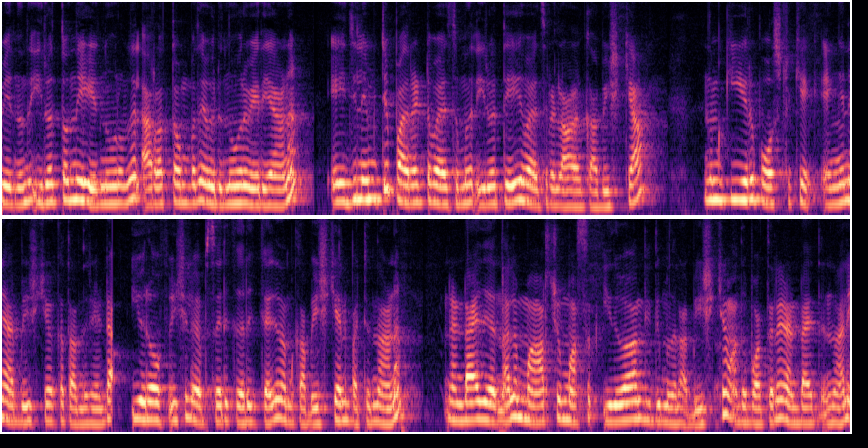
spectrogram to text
വരുന്നത് ഇരുപത്തൊന്ന് എഴുന്നൂറ് മുതൽ അറുപത്തൊമ്പത് ഒരുന്നൂറ് വരെയാണ്. ഏജ് ലിമിറ്റ് പതിനെട്ട് വയസ്സ് മുതൽ ഇരുപത്തേഴ് വയസ്സുള്ള ആൾക്ക് അപേക്ഷിക്കാം. നമുക്ക് ഈ ഒരു പോസ്റ്റിലേക്ക് എങ്ങനെ അപേക്ഷിക്കാനൊക്കെ തന്നിട്ടുണ്ട്. ഈ ഒരു ഒഫീഷ്യൽ വെബ്സൈറ്റ് കയറി കഴിഞ്ഞാൽ നമുക്ക് അപേക്ഷിക്കാൻ പറ്റുന്നതാണ്. രണ്ടായിരത്തി ഇരുപത്തിനാല് മാർച്ച് മാസം ഇരുപതാം തീയതി മുതൽ അപേക്ഷിക്കാം. അതുപോലെ തന്നെ രണ്ടായിരത്തി ഇരുപത്തിനാല്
